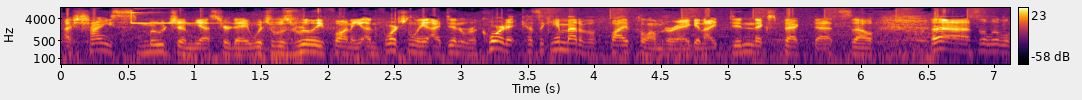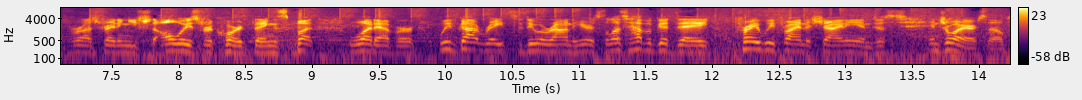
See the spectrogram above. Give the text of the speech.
a shiny Smoochum yesterday, which was really funny. Unfortunately, I didn't record it because it came out of a five kilometer egg and I didn't expect that, so ah, it's a little frustrating. You should always record things, but whatever. We've got raids to do around here, so let's have a good day. Pray we find a shiny and just enjoy ourselves.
